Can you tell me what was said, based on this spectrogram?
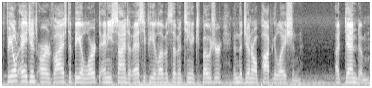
Field agents are advised to be alert to any signs of SCP-1117 exposure in the general population. Addendum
